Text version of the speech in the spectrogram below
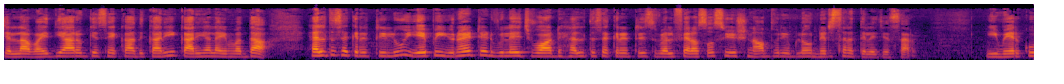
జిల్లా వైద్య ఆరోగ్య శాఖ అధికారి కార్యాలయం వద్ద హెల్త్ సెక్రటరీలు AP united village ward health secretaries welfare association ఆధ్వర్యంలో నిరసన తెలియజేశారు. ఈ మేరకు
